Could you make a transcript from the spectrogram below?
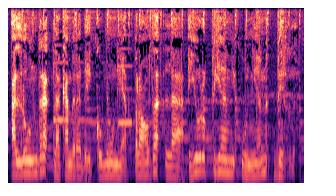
A Londra la Camera dei Comuni approva la European Union Bill.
